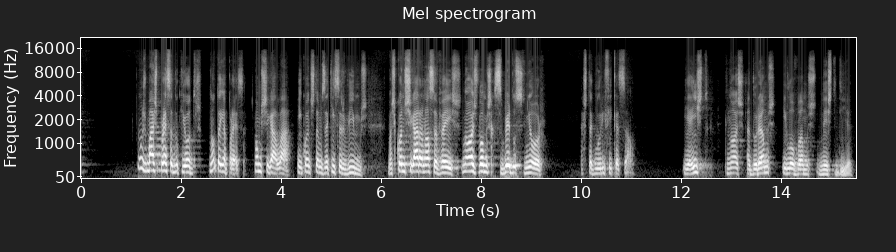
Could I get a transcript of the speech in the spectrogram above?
Uns mais pressa do que outros. Não tenha pressa. Vamos chegar lá. Enquanto estamos aqui, servimos. Mas quando chegar a nossa vez, nós vamos receber do Senhor esta glorificação. E é isto que nós adoramos e louvamos neste dia.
